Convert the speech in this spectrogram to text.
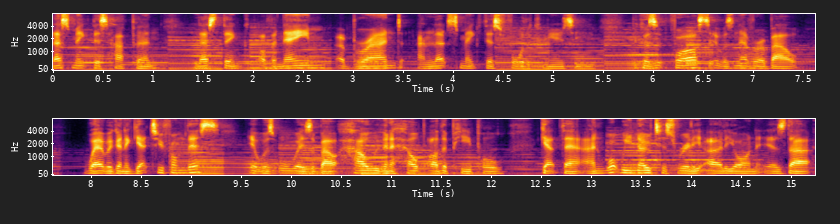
Let's make this happen. Let's think of a name, a brand, and let's make this for the community. Because for us, it was never about where we're going to get to from this. It was always about how we're going to help other people get there. And what we noticed really early on is that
